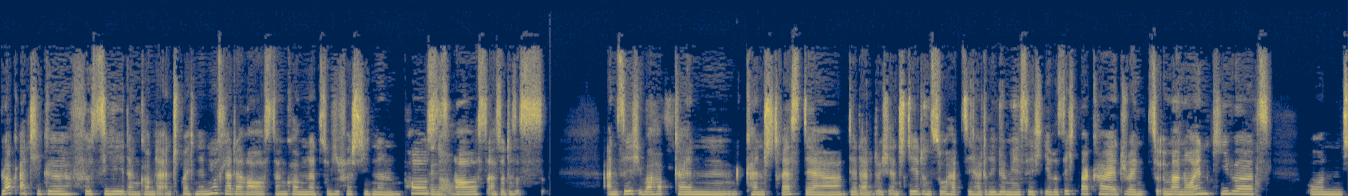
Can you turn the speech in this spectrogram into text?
Blogartikel für sie, dann kommt der entsprechende Newsletter raus, dann kommen dazu die verschiedenen Posts genau. raus. Also das ist an sich überhaupt kein, kein Stress, der, der dadurch entsteht. Und so hat sie halt regelmäßig ihre Sichtbarkeit, rankt zu immer neuen Keywords und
